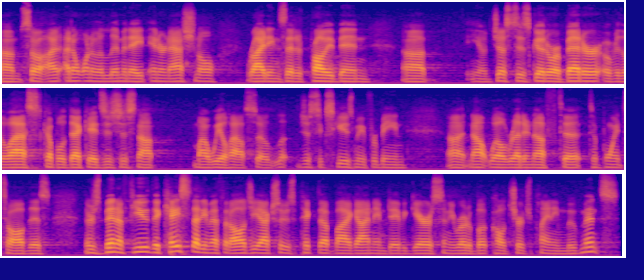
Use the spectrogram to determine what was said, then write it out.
Um, so I, I, don't want to eliminate international writings that have probably been, uh, you know, just as good or better over the last couple of decades. It's just not my wheelhouse. So l- just excuse me for being uh, not well read enough to, to point to all of this. There's been a few. The case study methodology actually was picked up by a guy named David Garrison. He wrote a book called Church Planting Movements,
